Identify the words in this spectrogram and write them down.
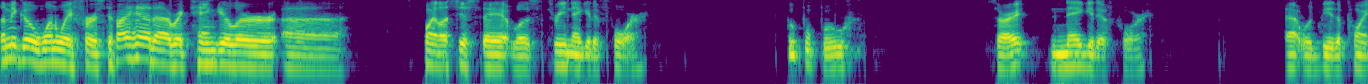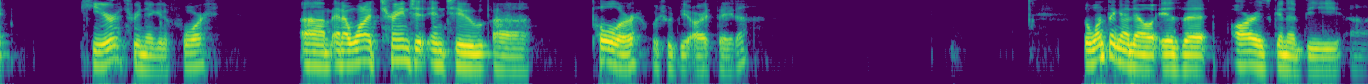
let me go one way first. If I had a rectangular uh, point, let's just say it was 3, negative 4. Boop, boop, boop sorry, negative 4. That would be the point here, 3, negative 4. Um, and I want to change it into uh, polar, which would be r theta. So one thing I know is that r is going to be, um,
